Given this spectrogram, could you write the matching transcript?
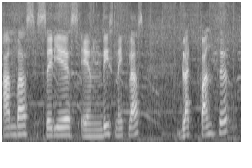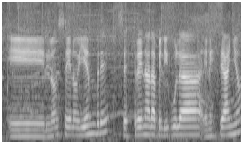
ambas series en Disney Plus. Black Panther, eh, el 11 de noviembre se estrena la película en este año.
